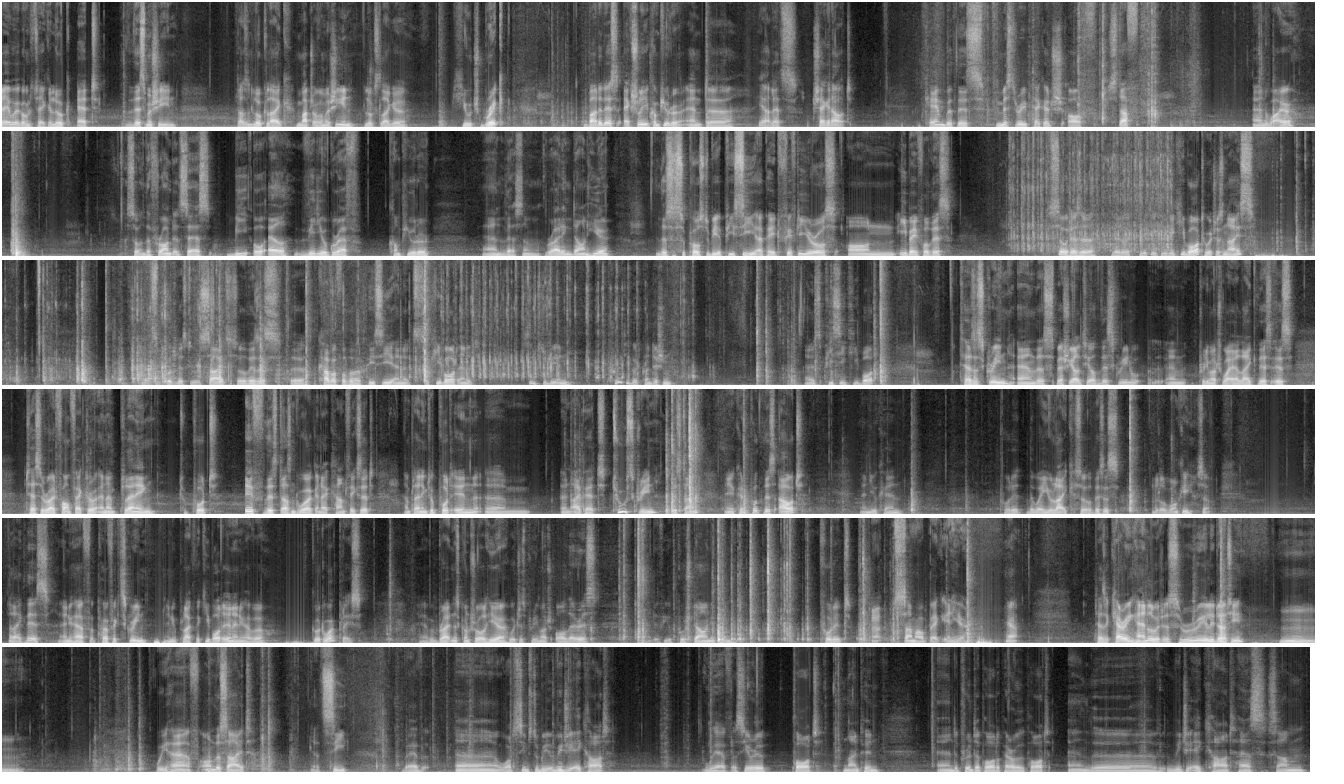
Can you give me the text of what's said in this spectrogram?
today we're going to take a look at this machine. Doesn't look like much of a machine, looks like a huge brick, but it is actually a computer and uh, yeah, let's check it out. It came with this mystery package of stuff and wire. So in the front it says BOL Videograph Computer and there's some writing down here. This is supposed to be a PC. I paid 50 euros on eBay for this. So it has a little clicky clicky keyboard, which is nice. Let's put this to the side. So this is the cover for the PC and it's a keyboard and it seems to be in pretty good condition. And it's a PC keyboard. It has a screen and the speciality of this screen and pretty much why I like this is has the right form factor and I'm planning to put if this doesn't work and I can't fix it I'm planning to put in um, an iPad 2 screen this time and you can put this out and you can put it the way you like so this is a little wonky so like this and you have a perfect screen and you plug the keyboard in and you have a good workplace. You have a brightness control here, which is pretty much all there is. And if you push down, you can put it uh, somehow back in here. Yeah. It has a carrying handle, which is really dirty. Hmm. We have on the side, let's see, we have uh, what seems to be a VGA card. We have a serial port, 9 pin, and a printer port, a parallel port, and the VGA card has some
